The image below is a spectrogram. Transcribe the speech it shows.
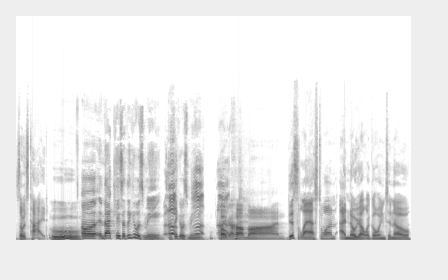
So it's tied. Ooh. Uh, in that case, I think it was me. I uh, think it was me. Uh, oh, come on. This last one, I know y'all are going to know.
